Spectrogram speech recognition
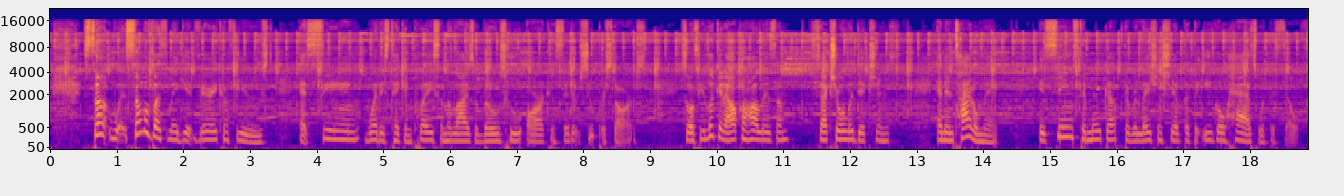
some, some of us may get very confused at seeing what is taking place in the lives of those who are considered superstars. So, if you look at alcoholism, sexual addictions, and entitlement, it seems to make up the relationship that the ego has with itself.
